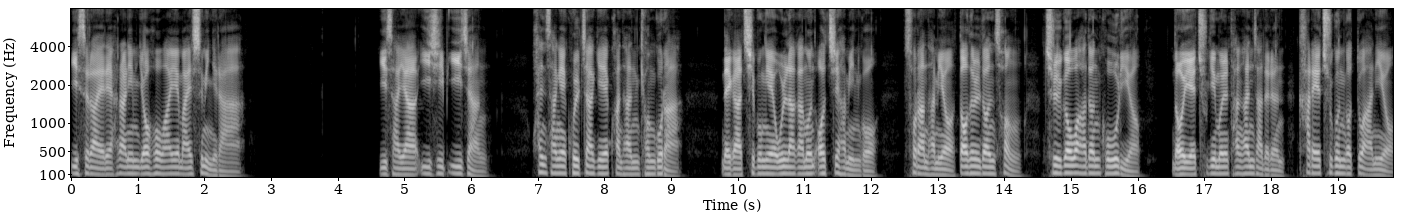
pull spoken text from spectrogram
이스라엘의 하나님 여호와의 말씀이니라 이사야 22장. 환상의 골짜기에 관한 경고라. 내가 지붕에 올라가면 어찌함인고 소란하며 떠들던 성 즐거워하던 고을이여. 너희의 죽임을 당한 자들은 칼에 죽은 것도 아니요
